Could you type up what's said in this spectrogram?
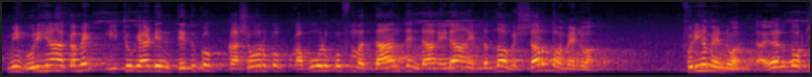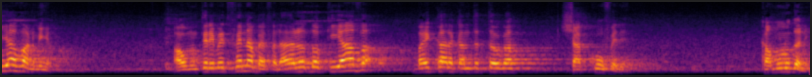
kan tattaken ei insanuge maslahata insana emme ekashigen ba kan tattakama adi allah subhanahu wa taala ge ekkawantak qabul kura hindu ekamuge ebbes shakke nuwakama mi huriha kame ituge adin teduko kashor ko qabul ko fma dan den la ilaha illallah ge shart ho menwa furiha menwa la ilaha illallah kiya fan miha aw muntere met fenna ba la ilaha illallah kiya fa baikala kantattoga shakku fede kamunudani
